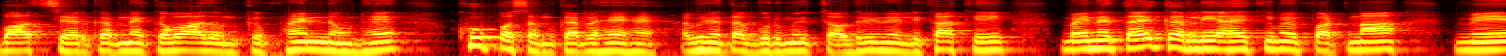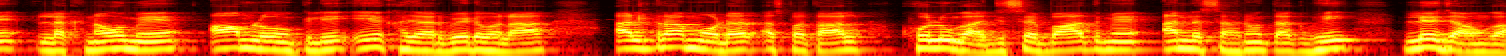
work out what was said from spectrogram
बात शेयर करने के बाद उनके फ़ैन ने उन्हें खूब पसंद कर रहे हैं। अभिनेता गुरमीत चौधरी ने लिखा कि, मैंने तय कर लिया है कि मैं पटना में, लखनऊ में आम लोगों के लिए एक हज़ार बेड वाला अल्ट्रा मॉडर्न अस्पताल खोलूँगा, जिसे बाद में अन्य शहरों तक भी ले जाऊँगा।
